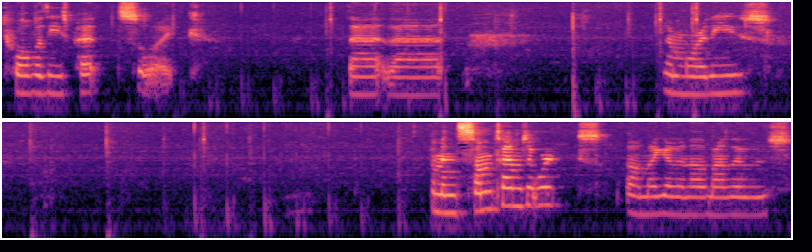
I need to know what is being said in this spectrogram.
twelve of these pets. So like that, that, and more of these. I mean, sometimes it works. Um, I got another one of those.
